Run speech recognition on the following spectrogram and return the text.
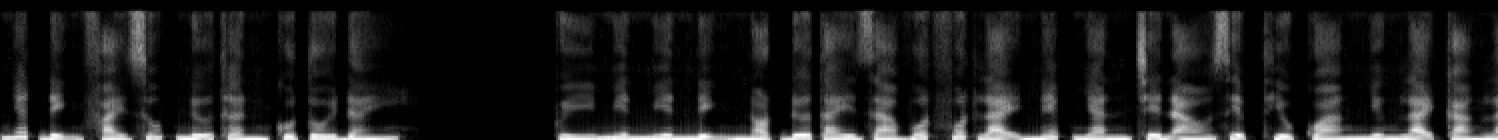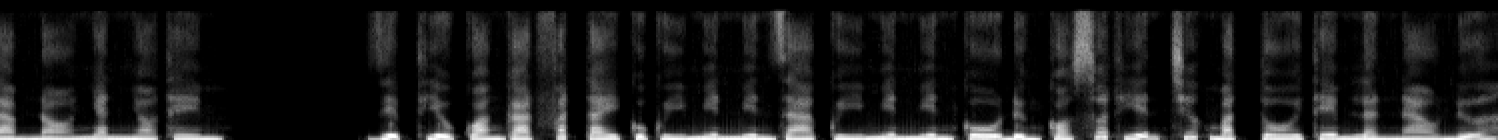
nhất định phải giúp nữ thần của tôi đấy. Quý miên miên nịnh nọt đưa tay ra vuốt vuốt lại nếp nhăn trên áo Diệp Thiều Quang nhưng lại càng làm nó nhăn nhó thêm. Diệp Thiều Quang gạt phát tay của quý miên miên ra quý miên miên cô đừng có xuất hiện trước mặt tôi thêm lần nào nữa.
